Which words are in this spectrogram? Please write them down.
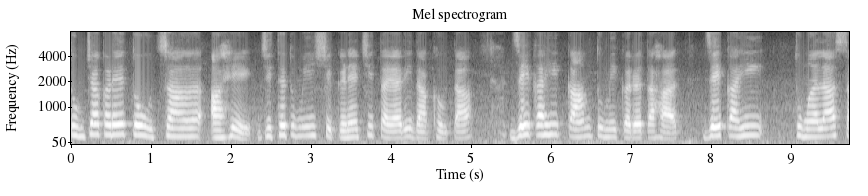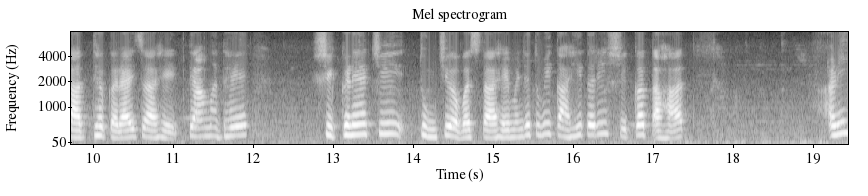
तुमच्याकडे तो उत्साह आहे जिथे तुम्ही शिकण्याची तयारी दाखवता. जे काही काम तुम्ही करत आहात जे काही तुम्हाला साध्य करायचं आहे त्यामध्ये शिकण्याची तुमची अवस्था आहे. म्हणजे तुम्ही काहीतरी शिकत आहात. आणि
